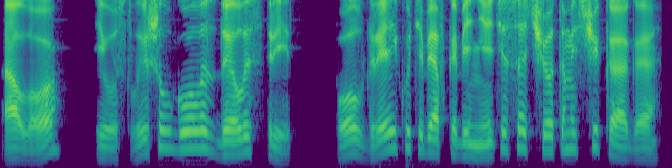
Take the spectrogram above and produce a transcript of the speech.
«Алло?» и услышал голос Деллы Стрит. «Пол Дрейк у тебя в кабинете с отчетом из Чикаго.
